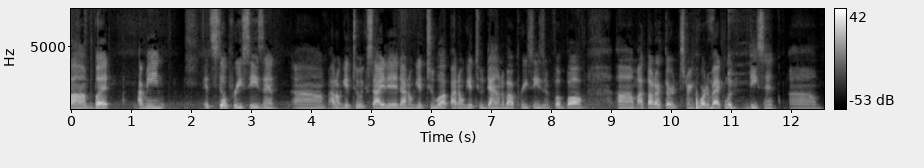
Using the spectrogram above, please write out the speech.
um, but I mean, it's still preseason. Um, I don't get too excited. I don't get too up. I don't get too down about preseason football. Um, I thought our third string quarterback looked decent. Um,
